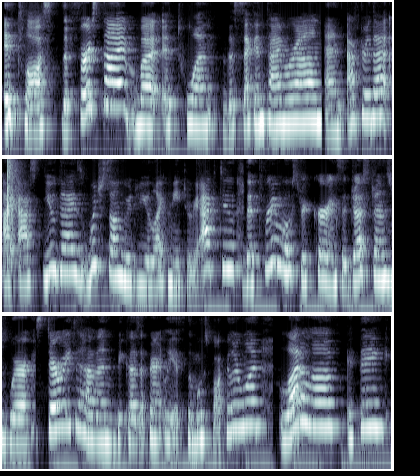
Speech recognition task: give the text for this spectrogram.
it lost the first time but it won the second time around and after that I asked you guys which song would you like me to react to. The three most recurring suggestions were Stairway to Heaven because apparently it's the most popular one, Lotta Love I think,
